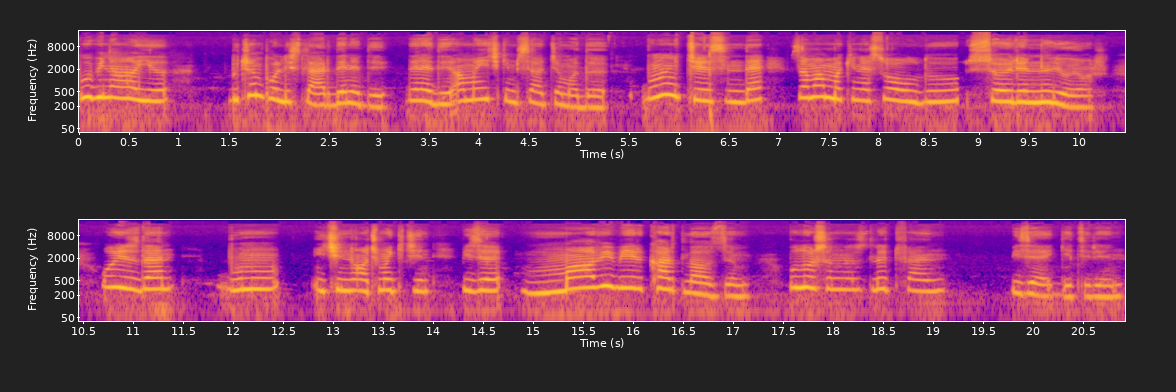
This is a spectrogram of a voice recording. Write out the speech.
Bu binayı bütün polisler denedi, denedi ama hiç kimse açamadı. Bunun içerisinde zaman makinesi olduğu söyleniliyor. O yüzden bunu içini açmak için bize mavi bir kart lazım. Bulursanız lütfen bize getirin.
